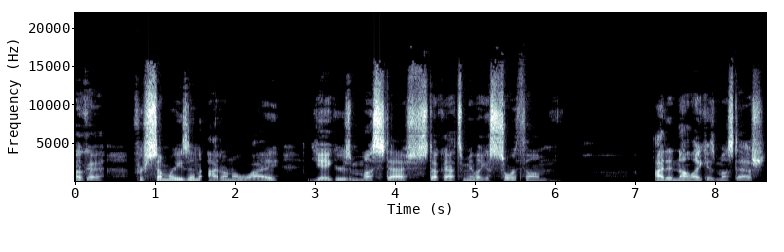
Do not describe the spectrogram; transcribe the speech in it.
Okay. For some reason, I don't know why, Jaeger's mustache stuck out to me like a sore thumb. I did not like his mustache.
